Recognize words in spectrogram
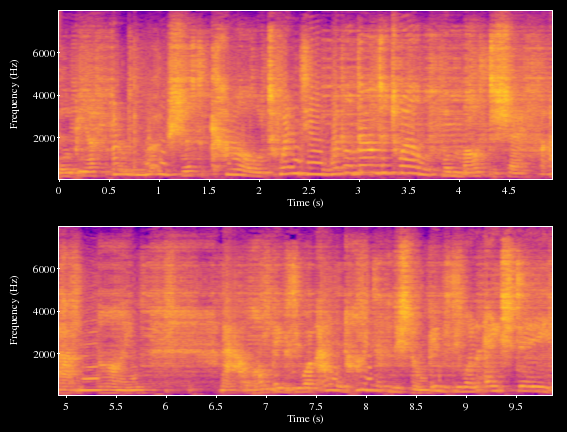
will be a ferocious cull. 20 whittled down to 12 for MasterChef at 9. Now on BBC One and in high definition on BBC One HD.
